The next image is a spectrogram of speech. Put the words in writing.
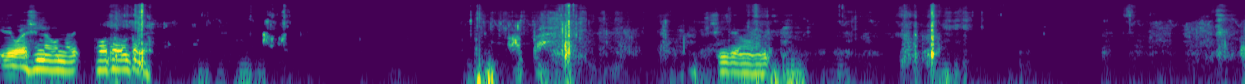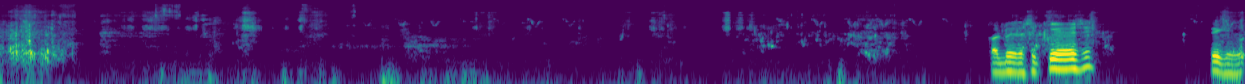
ఇది కూడా చిన్నగా ఉన్నది పోతూ ఉంటుంది అబ్బా చిన్నదేమో ఉంది కడ్డు ఇది సిక్కు వేసి పీకింది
